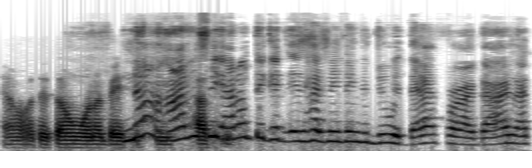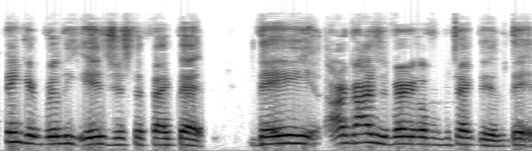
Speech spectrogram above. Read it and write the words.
or they don't want to basically no honestly i don't think it, it, has anything to do with that for our guys. I think it really is just the fact that they our guys are very overprotective they,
